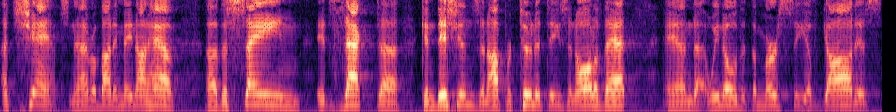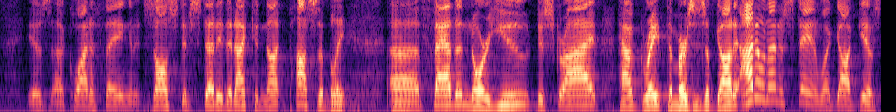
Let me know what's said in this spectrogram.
a chance. Now, everybody may not have uh, the same exact uh, conditions and opportunities and all of that. And uh, we know that the mercy of God is, is uh, quite a thing, an exhaustive study that I could not possibly uh, fathom nor you describe how great the mercies of God. I don't understand why God gives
